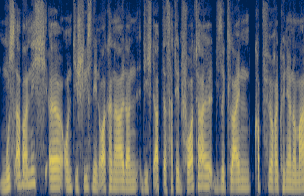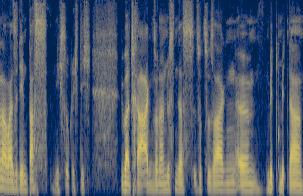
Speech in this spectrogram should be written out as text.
muss aber nicht äh, und die schließen den Ohrkanal dann dicht ab. Das hat den Vorteil, diese kleinen Kopfhörer können ja normalerweise den Bass nicht so richtig übertragen, sondern müssen das sozusagen ähm, mit, mit einer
